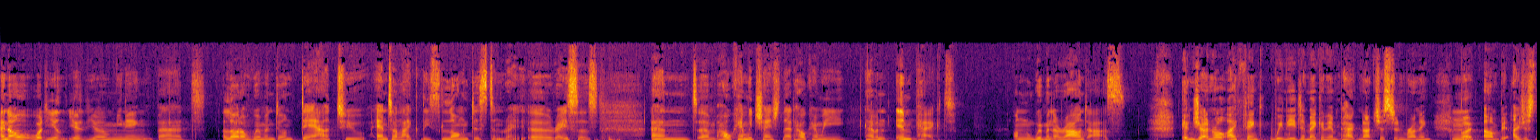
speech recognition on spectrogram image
I know what you, you're, you're meaning, but a lot of women don't dare to enter like these long distance ra- uh, races. And um, how can we change that? How can we have an impact on women around us? In general, I think we need to make an impact, not just in running, but um, I just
